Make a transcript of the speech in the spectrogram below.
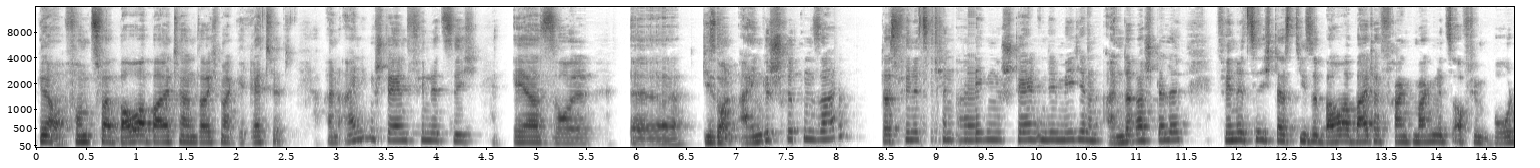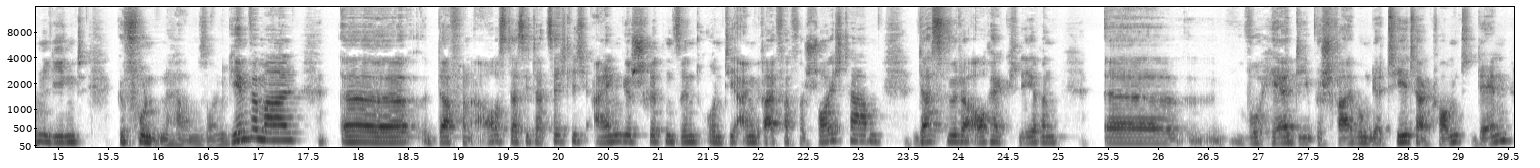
genau, von zwei Bauarbeitern, sage ich mal, gerettet. An einigen Stellen findet sich, er soll äh, die sollen eingeschritten sein. Das findet sich an einigen Stellen in den Medien. An anderer Stelle findet sich, dass diese Bauarbeiter Frank Magnitz auf dem Boden liegend gefunden haben sollen. Gehen wir mal äh, davon aus, dass sie tatsächlich eingeschritten sind und die Angreifer verscheucht haben. Das würde auch erklären, äh, woher die Beschreibung der Täter kommt. Denn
